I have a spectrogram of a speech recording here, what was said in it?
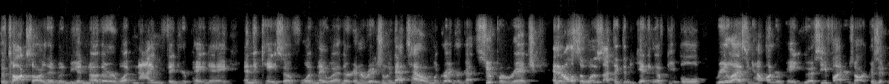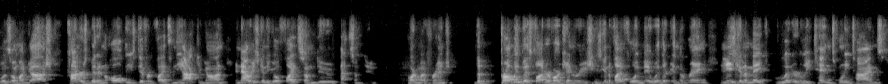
The talks are that it would be another what nine figure payday in the case of Floyd Mayweather. And originally that's how McGregor got super rich. And it also was, I think, the beginning of people realizing how underpaid UFC fighters are because it was, oh my gosh, Conor's been in all these different fights in the octagon, and now he's going to go fight some dude, not some dude, pardon my French, the probably best fighter of our generation. He's going to fight Floyd Mayweather in the ring, and he's going to make literally 10, 20 times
